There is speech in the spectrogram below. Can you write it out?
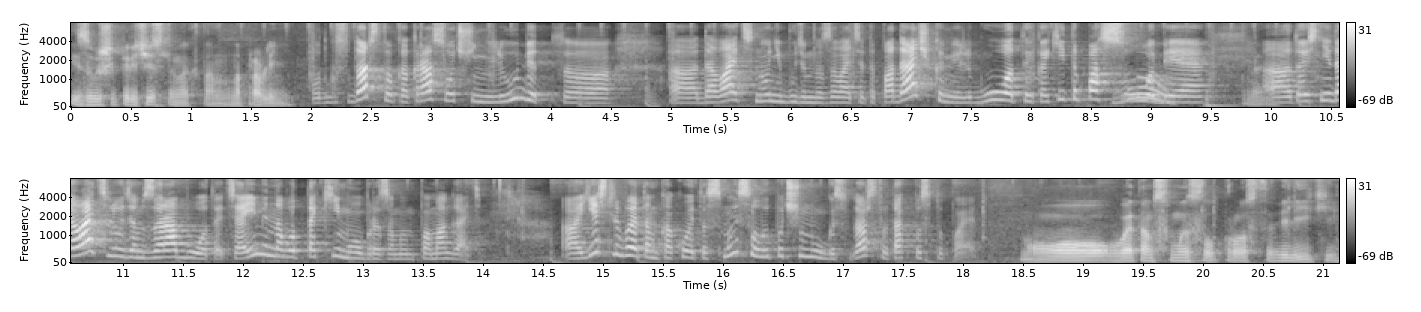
из вышеперечисленных там направлений. Вот государство как раз очень любит э, э, давать, ну не будем называть это подачками, льготы, какие-то пособия, ну, да. э, то есть не давать людям заработать, а именно вот таким образом им помогать. А есть ли в этом какой-то смысл и почему государство так поступает? О, в этом смысл просто великий.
